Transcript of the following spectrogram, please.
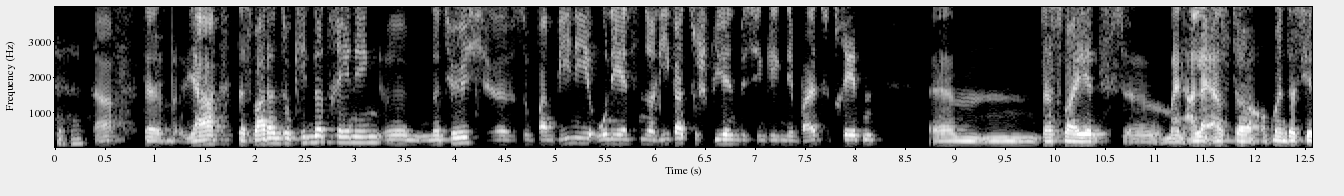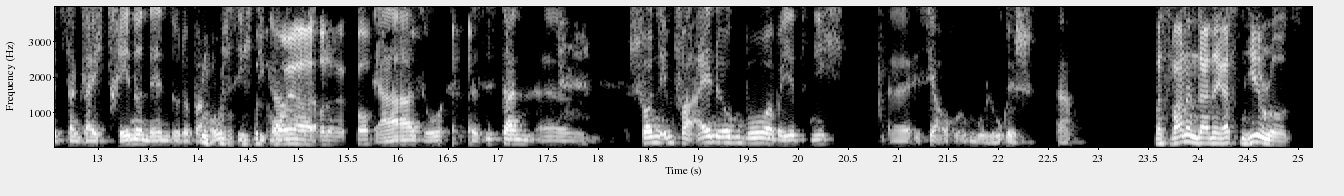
Ja, der, ja, das war dann so Kindertraining. Äh, natürlich äh, so Bambini, ohne jetzt in der Liga zu spielen, ein bisschen gegen den Ball zu treten. Ähm, das war jetzt äh, mein allererster, ob man das jetzt dann gleich Trainer nennt oder Beaufsichtiger. oder, oder ja, so. Das ist dann äh, schon im Verein irgendwo, aber jetzt nicht. Äh, ist ja auch irgendwo logisch. Ja. Was waren denn deine ersten Heroes?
